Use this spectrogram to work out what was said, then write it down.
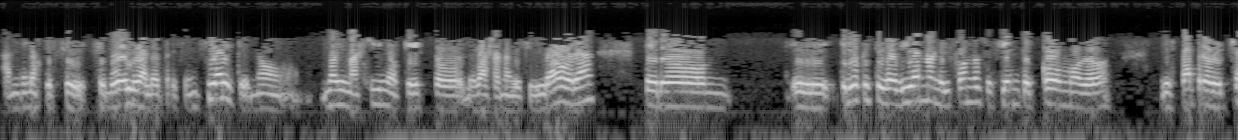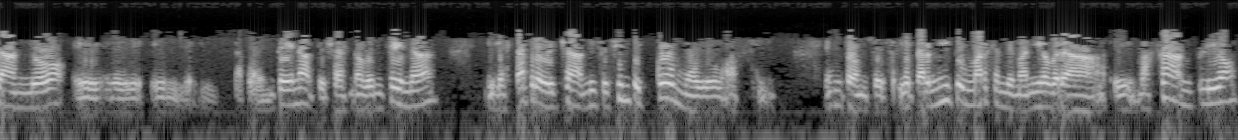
a menos que se, vuelva a lo presencial, que no, no imagino que esto lo vayan a decidir ahora, pero eh, creo que este gobierno en el fondo se siente cómodo y está aprovechando eh, la cuarentena, que ya es noventena, y la está aprovechando y se siente cómodo así. Entonces, le permite un margen de maniobra eh, más amplio,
